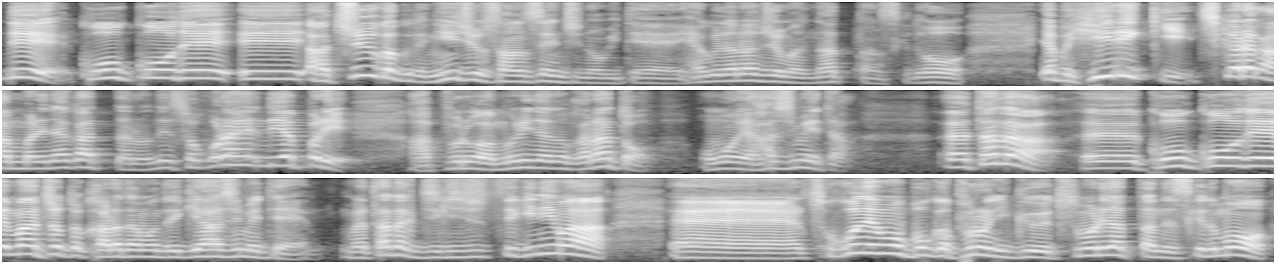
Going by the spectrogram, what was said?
で高校で、えー、あ中学で2 3センチ伸びて170までなったんですけどやっぱ非力力があんまりなかったのでそこら辺でやっぱりあプロは無理なのかなと思い始めた。ただ、えー、高校で、まあ、ちょっと体もでき始めて、まあ、ただ技術的には、えー、そこでも僕はプロに行くつもりだったんですけども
